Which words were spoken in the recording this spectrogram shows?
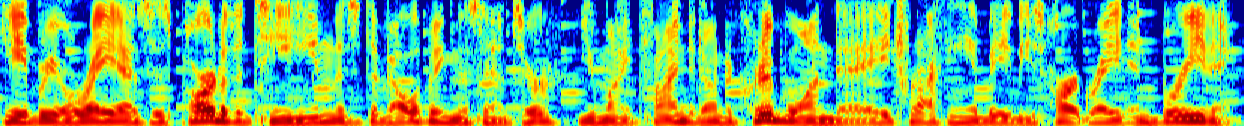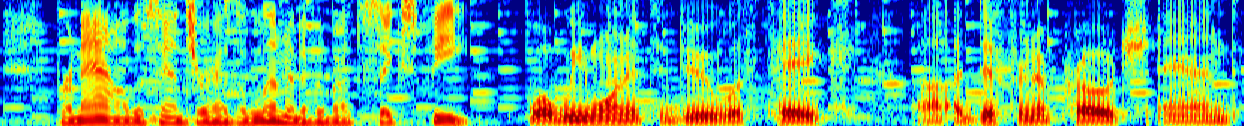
Gabriel Reyes is part of the team that's developing the sensor. You might find it on a crib one day, tracking a baby's heart rate and breathing. For now, the sensor has a limit of about six feet. What we wanted to do was take uh, a different approach and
